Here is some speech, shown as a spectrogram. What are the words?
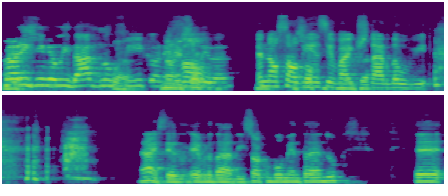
Na originalidade não claro. ficam, nem na qualidade. A nossa audiência vai gostar de ouvir. Não, isso é, é verdade. E só complementando, Uh,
